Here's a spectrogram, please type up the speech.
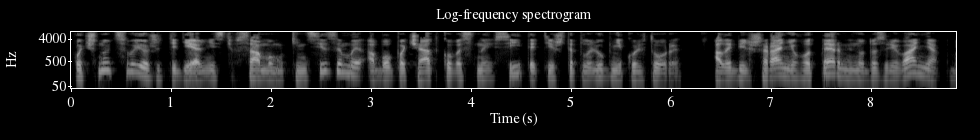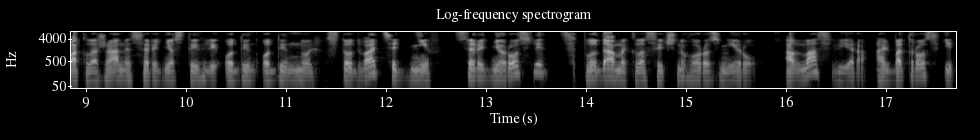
Почнуть свою життєдіяльність в самому кінці зими або початку весни сійте ті ж теплолюбні культури але більш раннього терміну дозрівання баклажани середньостиглі 1-1-0 120 днів, середньорослі з плодами класичного розміру, алмаз віра, альбатрос і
